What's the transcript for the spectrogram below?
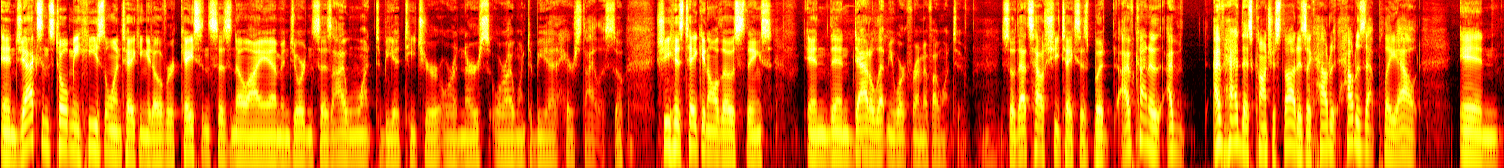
And Jackson's told me he's the one taking it over. Kaysen says, no, I am. And Jordan says, I want to be a teacher or a nurse or I want to be a hairstylist. So she has taken all those things. And then dad will let me work for him if I want to. Mm-hmm. So that's how she takes this. But I've kind of, I've, I've had this conscious thought is like, how, do, how does that play out in,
